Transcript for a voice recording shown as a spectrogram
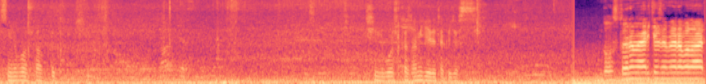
İçini boşalttık. Şimdi boş kazanı geri takacağız. Dostlarım herkese merhabalar.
